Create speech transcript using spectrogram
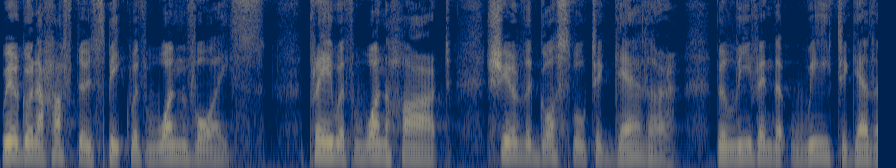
We are going to have to speak with one voice pray with one heart, share the gospel together, believing that we together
